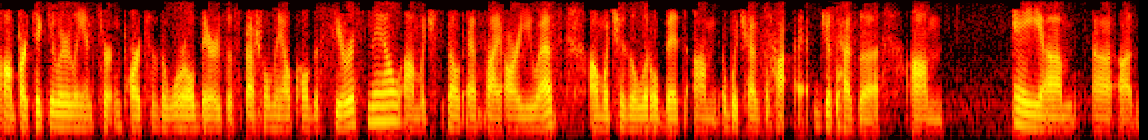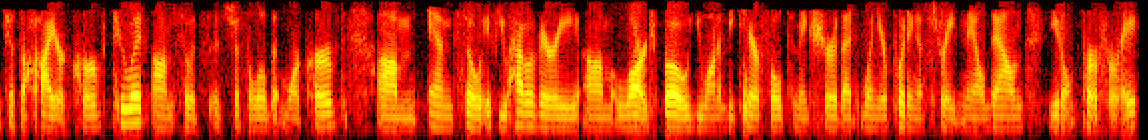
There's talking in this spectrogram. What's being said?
um, particularly in certain parts of the world. There's a special nail called the Sirus nail, um, which is spelled S-I-R-U-S, um, which is a little bit, um, which has just has a a um, uh, uh, just a higher curve to it, um, so it's it's just a little bit more curved. Um, and so if you have a very um, large bow, you want to be careful to make sure that when you're putting a straight nail down, you don't perforate.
